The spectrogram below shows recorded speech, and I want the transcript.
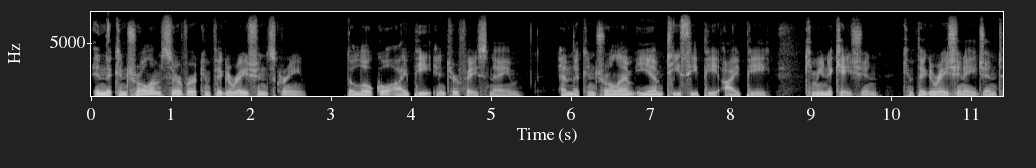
In the Control-M Server configuration screen, the local IP interface name and the Control-M EMTCP IP communication, configuration agent,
